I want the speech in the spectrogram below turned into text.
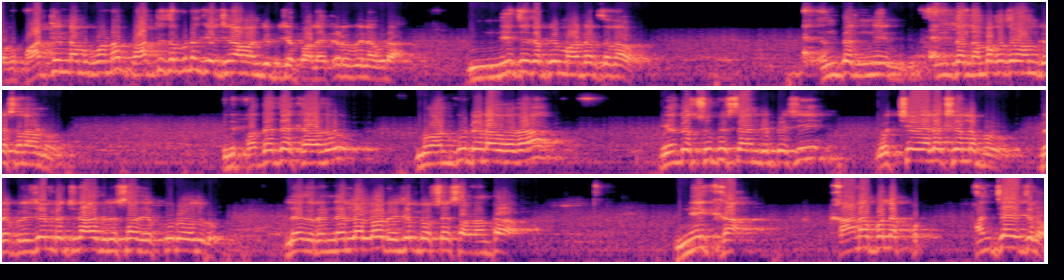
ఒక పార్టీని నమ్ముకున్నాం పార్టీ తరఫున గెలిచినామని చెప్పి చెప్పాలి ఎక్కడికి పోయినా కూడా. నీతి తప్పి మాట్లాడుతున్నావు. ఎంత నీ- ఎంత నమ్మకద్రోహం చేస్తున్నావు నువ్వు? ఇది పద్ధతే కాదు. నువ్వు అనుకుంటున్నావు కదా ఏందో చూపిస్తానని చెప్పేసి వచ్చే ఎలక్షన్లప్పుడు రేపు రిజల్ట్ వచ్చినా తెలుస్తుంది ఎక్కువ రోజులు. లేదు రెండు నెలల్లో రిజల్ట్ వచ్చేస్తుంది అంతా. నీ కా కానపల్లె పంచాయతీలో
